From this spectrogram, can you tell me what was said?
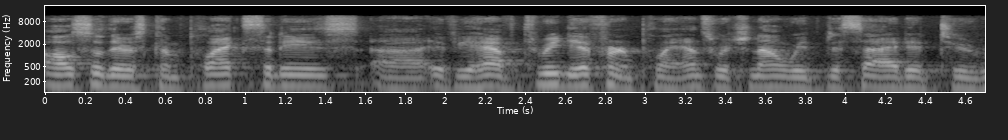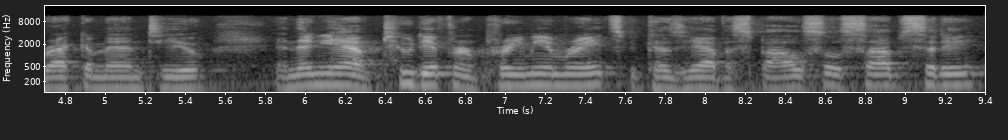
Also, there's complexities. Uh, If you have three different plans, which now we've decided to recommend to you, and then you have two different premium rates because you have a spousal subsidy,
